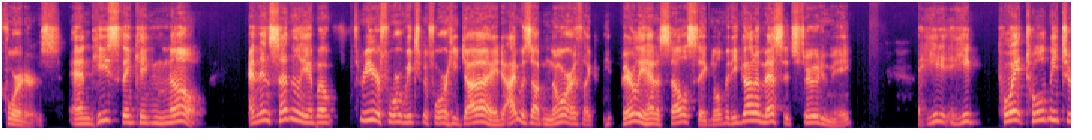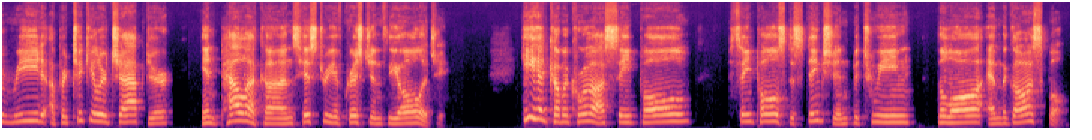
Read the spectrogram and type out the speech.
quarters. And he's thinking, no. And then suddenly, about three or four weeks before he died, I was up north, like he barely had a cell signal, but he got a message through to me. He he point told me to read a particular chapter in Pelikan's History of Christian Theology. He had come across St. Paul, St. Paul's distinction between the law and the gospel.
